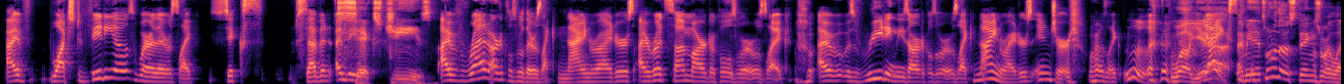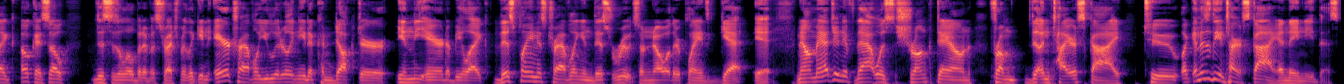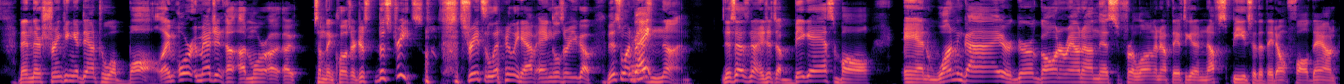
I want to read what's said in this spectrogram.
I've watched videos where there's like 6 7 I mean Six, jeez. I've read articles where there was like 9 riders. I read some articles where it was like I was reading these articles where it was like 9 riders injured where I was like, "Ooh." Well, yeah. Yikes. I mean, it's one of those things where like, okay, so this is a little bit of a stretch, but like in air travel, you literally need a conductor in the air to be like, this plane is traveling in this route, so no other planes get it. Now imagine if that was shrunk down from the entire sky to like, and this is the entire sky, and they need this. Then they're shrinking it down to a ball, like, or imagine a, a more uh, uh, something closer, just the streets. streets literally have angles where you go. This one has none. This has none. It's just a big ass ball. And one guy or girl going around on this for long enough, they have to get enough speed so that they don't fall down.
